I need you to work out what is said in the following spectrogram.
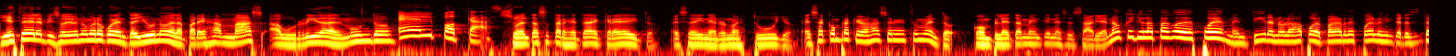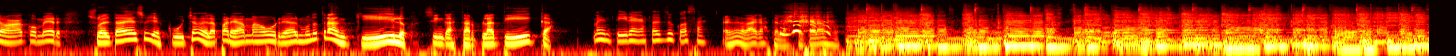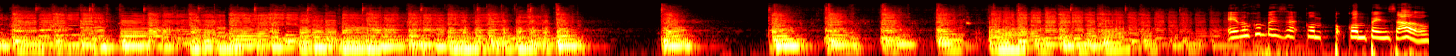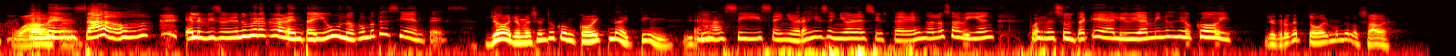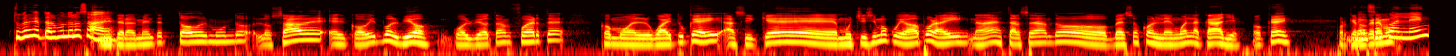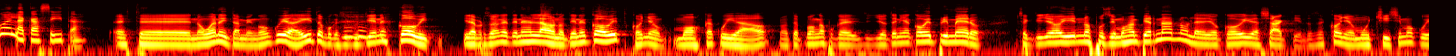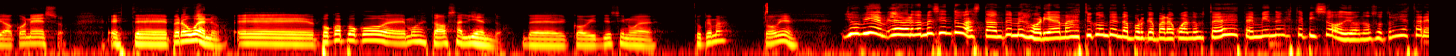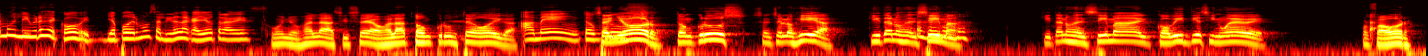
Y este es el episodio número 41 de la pareja más aburrida del mundo. El podcast. Suelta esa tarjeta de crédito. Ese dinero no es tuyo. Esa compra que vas a hacer en este momento, completamente innecesaria. No, que yo la pago después. Mentira, no la vas a poder pagar después. Los intereses te van a comer. Suelta eso y escucha, ve la pareja más aburrida del mundo tranquilo, sin gastar platica. Mentira, gastaste tu cosa. Es verdad, gástala, carajo. Hemos compensa- com- compensado, Wow, comenzado el episodio número 41. ¿Cómo te sientes? Yo, yo me siento con COVID-19. ¿Y tú? Es así, señoras y señores, si ustedes no lo sabían, pues resulta que a Liu y a mí nos dio COVID. Yo creo que todo el mundo lo sabe. ¿Tú crees que todo el mundo lo sabe? Literalmente todo el mundo lo sabe. El COVID volvió. Volvió tan fuerte como el Y2K. Así que muchísimo cuidado por ahí. Nada de estarse dando besos con lengua en la calle, ¿ok? Porque no queremos... con lengua en la casita. Este... No, bueno, y también con cuidadito. Porque si tú tienes COVID y la persona que tienes al lado no tiene COVID, coño, mosca, cuidado. No te pongas porque yo tenía COVID primero. Shakti y yo y nos pusimos a empiernarnos, le dio COVID a Shakti. Entonces, coño, muchísimo cuidado con eso. Este, pero bueno, eh, poco a poco hemos estado saliendo del COVID-19. ¿Tú qué más? ¿Todo bien? Yo bien, la verdad me siento bastante mejor y además estoy contenta porque para cuando ustedes estén viendo en este episodio, nosotros ya estaremos libres de COVID. Ya podremos salir a la calle otra vez. Coño, ojalá así sea. Ojalá Tom Cruise te oiga. Amén. Tom Cruise. Señor, Tom Cruise, Cienciología, quítanos de encima. quítanos de encima el COVID-19. Por favor.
